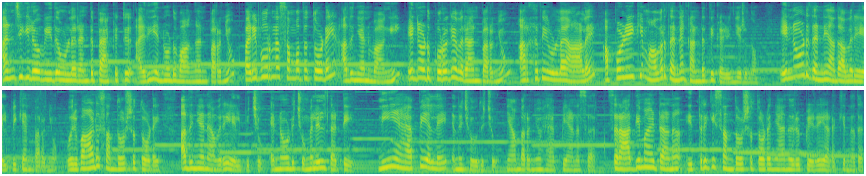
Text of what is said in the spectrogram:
അഞ്ച് കിലോ വീതമുള്ള രണ്ട് പാക്കറ്റ് അരി എന്നോട് വാങ്ങാൻ പറഞ്ഞു. പരിപൂർണ സമ്മതത്തോടെ അത് ഞാൻ വാങ്ങി. എന്നോട് പുറകെ വരാൻ പറഞ്ഞു. അർഹതയുള്ള ആളെ അപ്പോഴേക്കും അവർ തന്നെ കണ്ടെത്തി കഴിഞ്ഞിരുന്നു. എന്നോട് തന്നെ അത് അവരെ ഏൽപ്പിക്കാൻ പറഞ്ഞു. ഒരുപാട് സന്തോഷത്തോടെ അത് ഞാൻ അവരെ ഏൽപ്പിച്ചു. എന്നോട് ചുമലിൽ തട്ടി നീ ഹാപ്പി അല്ലേ? എന്ന് ചോദിച്ചു. ഞാൻ പറഞ്ഞു ഹാപ്പിയാണ് സർ. സർ ആദ്യമായിട്ടാണ് ഇത്രയ്ക്ക് സന്തോഷത്തോടെ ഞാൻ ഒരു പിഴ അടയ്ക്കുന്നത്.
